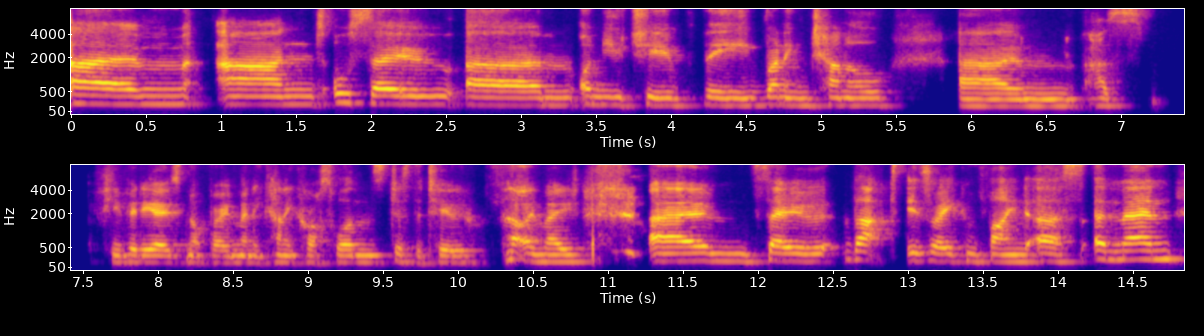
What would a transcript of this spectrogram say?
Um, and also um, on YouTube, the running channel um, has a few videos, not very many Canicross ones, just the two that I made. Um, so that is where you can find us. And then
